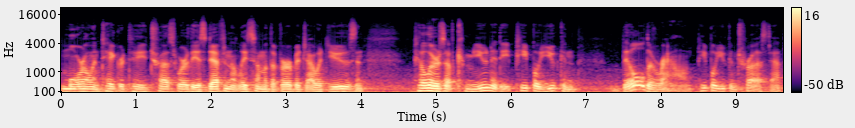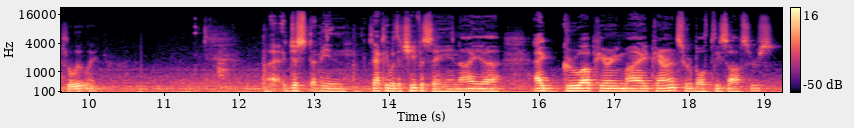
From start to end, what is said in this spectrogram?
moral integrity, trustworthy is definitely some of the verbiage I would use. And pillars of community, people you can build around, people you can trust, absolutely. I just, I mean, exactly what the chief is saying. I, uh, I grew up hearing my parents, who are both police officers, um,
